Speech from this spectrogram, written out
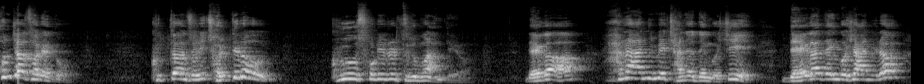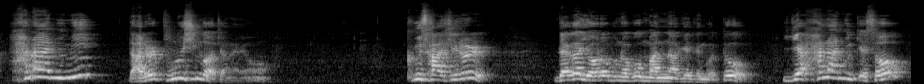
혼자서라도 그딴 소리 절대로 그 소리를 들으면 안 돼요. 내가 하나님의 자녀 된 것이 내가 된 것이 아니라 하나님이 나를 부르신 거잖아요. 그 사실을 내가 여러분하고 만나게 된 것도 이게 하나님께서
